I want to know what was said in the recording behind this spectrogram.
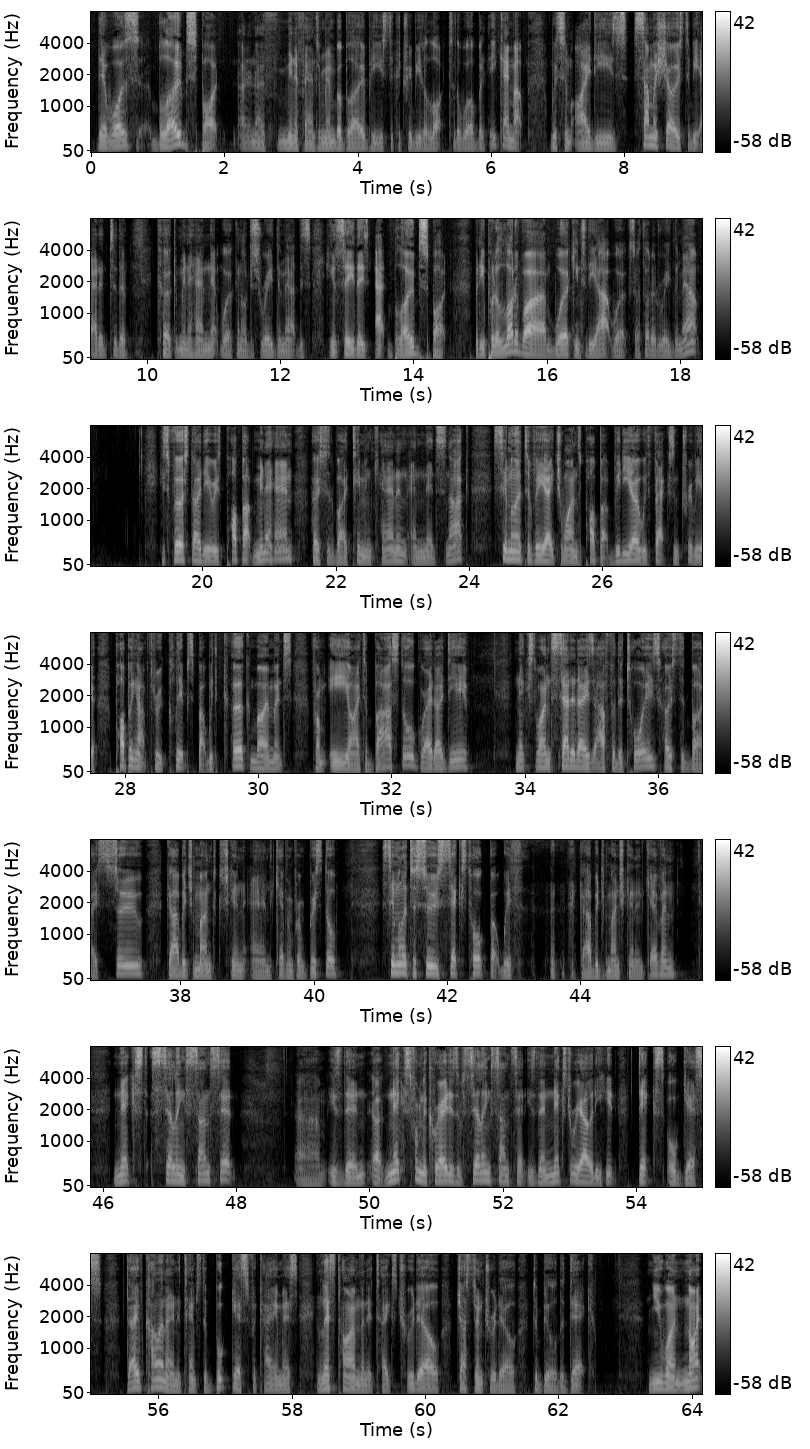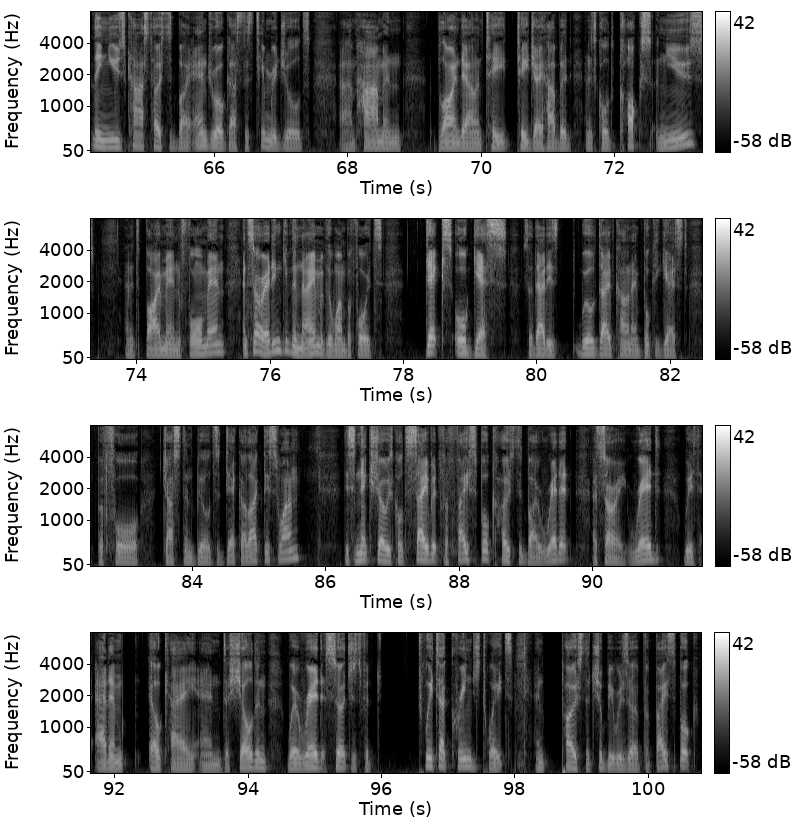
there was Blobe Spot. I don't know if Minna fans remember Blobe. He used to contribute a lot to the world, but he came up with some ideas, summer shows to be added to the Kirk Minihane network, and I'll just read them out. This you can see these at Blobe Spot, but he put a lot of uh, work into the artwork, so I thought I'd read them out. His first idea is Pop Up Minihane, hosted by Tim and Cannon and Ned Snark. Similar to VH1's pop up video with facts and trivia popping up through clips, but with Kirk moments from EEI to Barstool. Great idea. Next one, Saturdays are for the toys, hosted by Sue, Garbage Munchkin, and Kevin from Bristol. Similar to Sue's Sex Talk, but with Garbage Munchkin and Kevin. Next, Selling Sunset, um, is their uh, next from the creators of Selling Sunset is their next reality hit Decks or Guests. Dave Cullinane attempts to book guests for KMS in less time than it takes Trudell, Justin Trudell, to build a deck. New one, nightly newscast hosted by Andrew Augustus, Tim Ridgeolds, um, Harmon, Blind Allen, T- TJ Hubbard, and it's called Cox News, and it's by men for men. And sorry, I didn't give the name of the one before. It's decks or guests. So that is will Dave Cullinane book a guest before Justin builds a deck? I like this one. This next show is called Save It for Facebook, hosted by Reddit. Uh, sorry, Red with Adam, LK, and Sheldon, where Red searches for Twitter cringe tweets and posts that should be reserved for Facebook.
